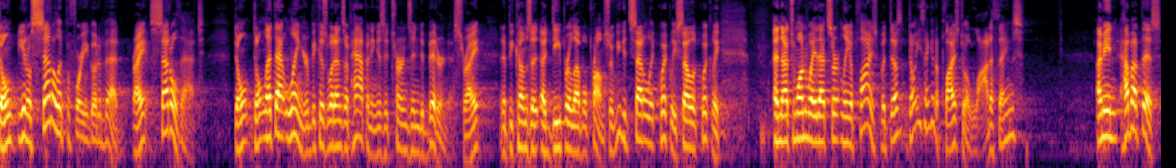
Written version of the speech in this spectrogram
don't, you know, settle it before you go to bed, right? Settle that. Don't, don't let that linger because what ends up happening is it turns into bitterness, right? And it becomes a, a deeper level problem. So if you could settle it quickly, settle it quickly. And that's one way that certainly applies. But does, don't you think it applies to a lot of things? I mean, how about this?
